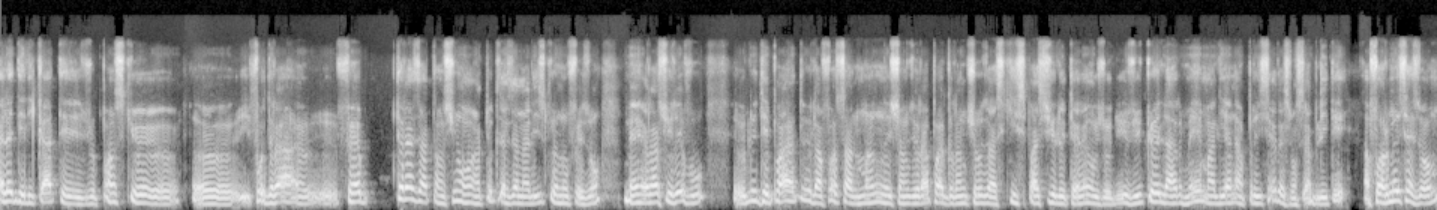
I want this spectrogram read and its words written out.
Elle est délicate et je pense que euh, il faudra euh, faire très attention à toutes les analyses que nous faisons, mais rassurez-vous, euh, le départ de la force allemande ne changera pas grand-chose à ce qui se passe sur le terrain aujourd'hui, vu que l'armée malienne a pris ses responsabilités a formé ces hommes,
